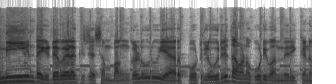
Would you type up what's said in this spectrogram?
നീണ്ട ഇടവേളയ്ക്ക് ശേഷം ബംഗളൂരു എയർപോർട്ടിൽ ഒരു തവണ കൂടി വന്നിരിക്കുകയാണ്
